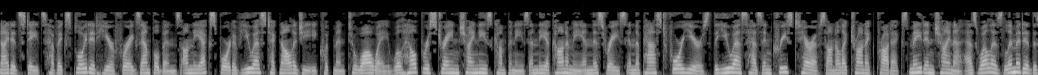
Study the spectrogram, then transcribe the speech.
United States have exploited here for example bans on the export of U.S. technology equipment to Huawei will help restrain Chinese companies and the economy in this race in the past four years the U.S. has increased tariffs on electronic products made in China as well as limited the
